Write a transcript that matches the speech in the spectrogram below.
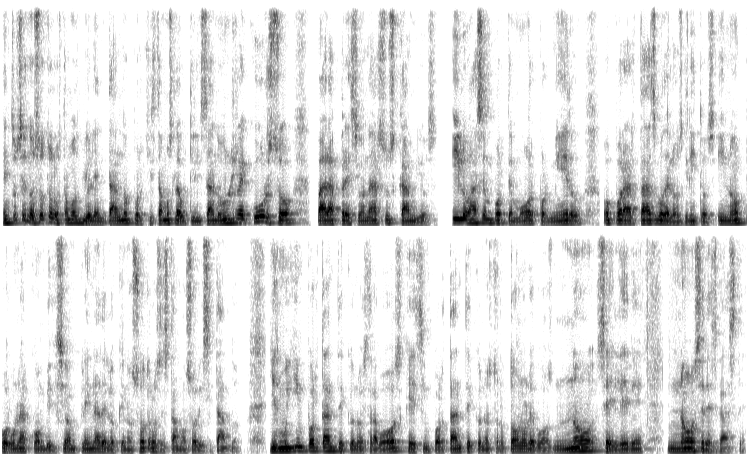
entonces nosotros lo estamos violentando porque estamos utilizando un recurso para presionar sus cambios y lo hacen por temor, por miedo o por hartazgo de los gritos y no por una convicción plena de lo que nosotros estamos solicitando. Y es muy importante que nuestra voz, que es importante que nuestro tono de voz no se eleve, no se desgaste.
